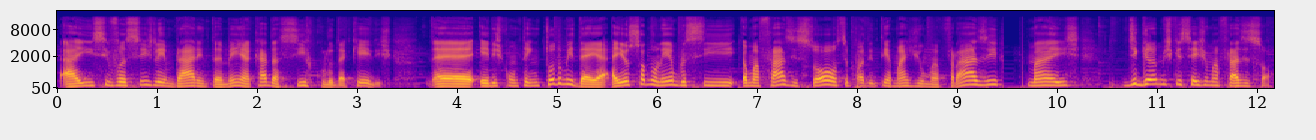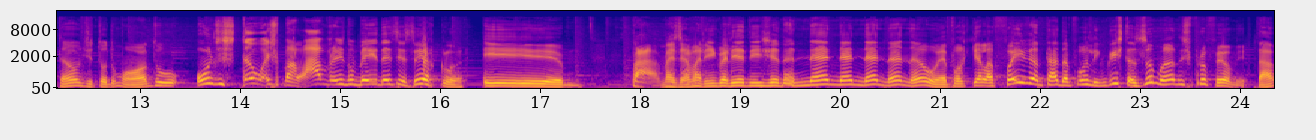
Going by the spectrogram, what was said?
Aí, se vocês lembrarem também, a cada círculo daqueles, é, eles contêm toda uma ideia. Aí eu só não lembro se é uma frase só ou se podem ter mais de uma frase, mas digamos que seja uma frase só. Então, de todo modo, onde estão as palavras no meio desse círculo? E. Pá, mas é uma língua alienígena. Não, não, não, não, não. É porque ela foi inventada por linguistas humanos pro filme, tá?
